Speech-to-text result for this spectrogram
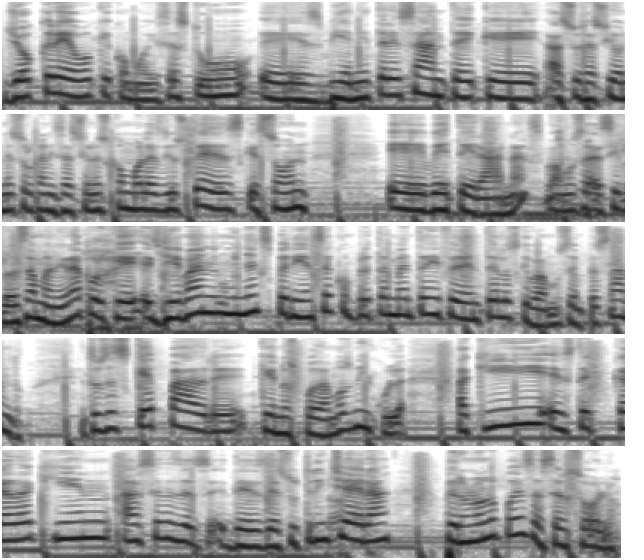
Yo creo que, como dices tú, es bien interesante que asociaciones, organizaciones como las de ustedes, que son eh, veteranas, vamos a decirlo de esa manera, porque llevan una experiencia completamente diferente a los que vamos empezando. Entonces, qué padre que nos podamos vincular. Aquí, este, cada quien hace desde, desde su trinchera, pero no lo puedes hacer solo.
